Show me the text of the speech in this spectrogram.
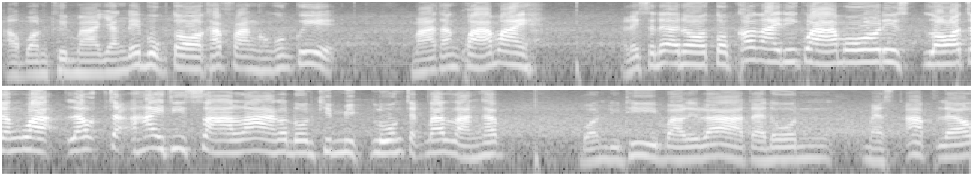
เอาบอลขึ้นมายังได้บุกต่อครับฝั่งของคุณกี้มาทางขวาใหม่ อเล็กซานเดอร์อโนตบเข้าในดีกว่าโมดิสรอจังหวะ แล้วจะให้ที่ซาร่าก็โดนคิมมิกล้วงจากด้านหลังครับ บอลอยู่ที่บาเรล่าแต่โดนแมสอัพแล้ว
